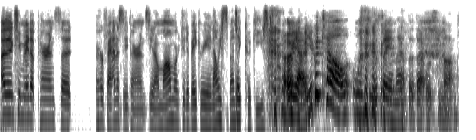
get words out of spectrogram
I think she made up parents that her fantasy parents. You know, mom worked at a bakery and now he smells like cookies. Oh yeah, you could tell when she was saying that that that was not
